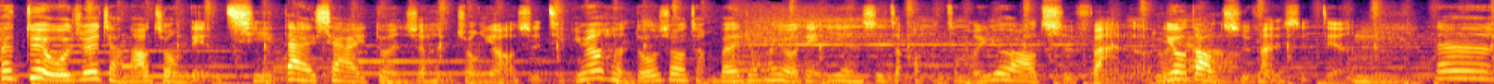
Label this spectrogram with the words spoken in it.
哎，对，我觉得讲到重点，期待下一顿是很重要的事情，因为很多时候长辈就会有点厌世，着哦，怎么又要吃饭了？又到吃饭时间。嗯，那。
